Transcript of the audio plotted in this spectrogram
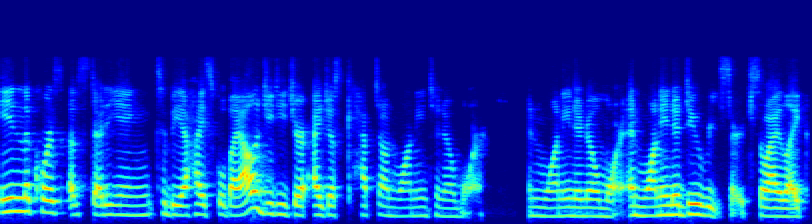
in the course of studying to be a high school biology teacher, I just kept on wanting to know more and wanting to know more and wanting to do research. So I like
